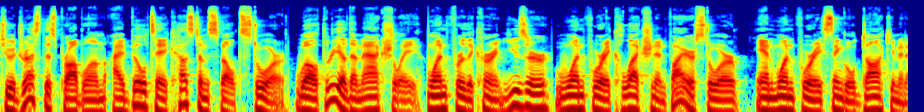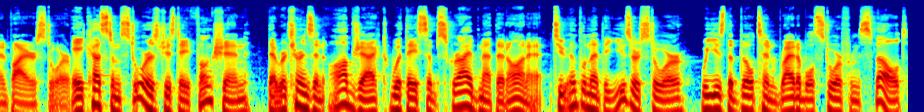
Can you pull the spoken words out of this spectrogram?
To address this problem, I built a custom Svelte store. Well, three of them actually. One for the current user, one for a collection in Firestore, and one for a single document in Firestore. A custom store is just a function that returns an object with a subscribe method on it. To implement the user store, we use the built-in writable store from Svelte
